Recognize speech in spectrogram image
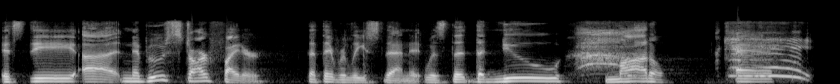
it's the uh, Naboo Starfighter that they released then. It was the the new model Look at it.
